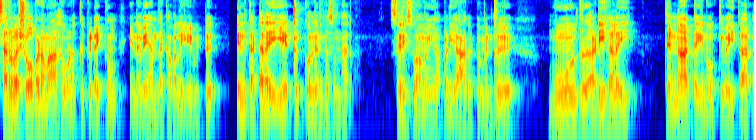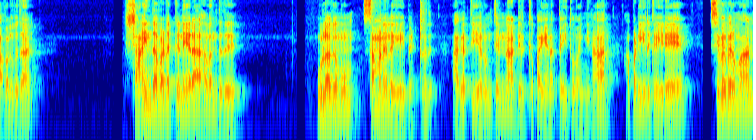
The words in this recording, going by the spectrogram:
சர்வ சோபனமாக உனக்கு கிடைக்கும். எனவே அந்த கவலையை விட்டு என் கட்டளையை ஏற்றுக்கொள் என்று சொன்னார். சரி சுவாமி அப்படியே ஆகட்டும் என்று மூன்று அடிகளை தென்னாட்டை நோக்கி வைத்தார். அவ்வளவுதான். சாய்ந்த வடக்கு நேராக வந்தது. உலகமும் சமநிலையை பெற்றது. அகத்தியரும் தென்னாட்டிற்கு பயணத்தை துவங்கினார். அப்படி இருக்கையிலே சிவபெருமான்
